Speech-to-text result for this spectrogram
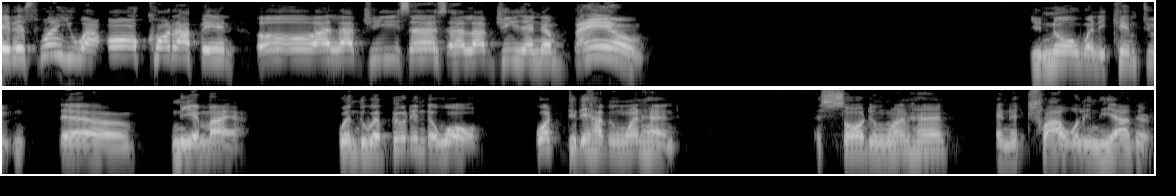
it is when you are all caught up in, oh, I love Jesus, I love Jesus, and then bam. You know, when it came to uh, Nehemiah, when they were building the wall, what did they have in one hand? A sword in one hand and a trowel in the other.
